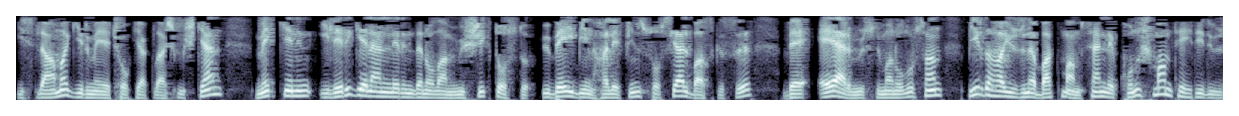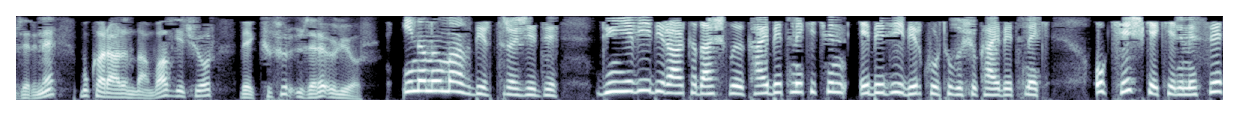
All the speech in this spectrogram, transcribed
İslam'a girmeye çok yaklaşmışken Mekke'nin ileri gelenlerinden olan müşrik dostu Übey bin Halef'in sosyal baskısı ve eğer Müslüman olursan bir daha yüzüne bakmam senle konuşmam tehdidi üzerine bu kararından vazgeçiyor ve küfür üzere ölüyor. İnanılmaz bir trajedi. Dünyevi bir arkadaşlığı kaybetmek için ebedi bir kurtuluşu kaybetmek. O keşke kelimesi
